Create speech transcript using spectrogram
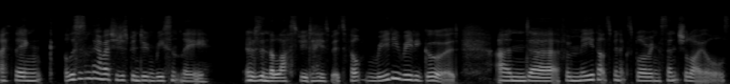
I think well, this is something I've actually just been doing recently. It was in the last few days, but it's felt really, really good. And uh, for me, that's been exploring essential oils.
